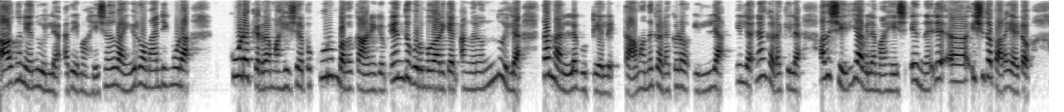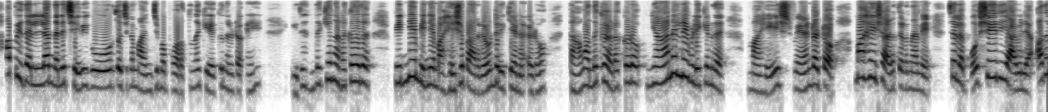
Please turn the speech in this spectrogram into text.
അങ്ങനെയൊന്നുമില്ല. അതെ മഹേഷിനത് ഭയങ്കര റൊമാന്റിക് മൂടാ കൂടെ കിടന്ന മഹേഷ് ചിലപ്പോ കുറുമ്പൊക്കെ കാണിക്കും. എന്ത് കുറുമ്പ് കാണിക്കാൻ? അങ്ങനെ ഒന്നുമില്ല താൻ നല്ല കുട്ടിയല്ലേ. താൻ വന്ന് കിടക്കടോ. ഇല്ല ഇല്ല ഞാൻ കിടക്കില്ല. അത് ശരിയാവില്ല മഹേഷ് എന്ന് ഇഷിത പറയാട്ടോ അപ്പൊ ഇതെല്ലാം തന്നെ ചെവി കോർത്ത് വെച്ചിട്ട് മഞ്ജുമ പുറത്തുനിന്ന് കേൾക്കുന്നുണ്ടോ ഏ ഇതെന്തൊക്കെയാ നടക്കുന്നത്? പിന്നെയും പിന്നെയും മഹേഷ് പറഞ്ഞുകൊണ്ടിരിക്കുകയാണ് എടോ താൻ വന്ന് കിടക്കടോ. ഞാനല്ലേ വിളിക്കണത്? മഹേഷ് വേണ്ടട്ടോ മഹേഷ് അടുത്തിടുന്നാലേ ചിലപ്പോ ശരിയാവില്ല. അതോ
